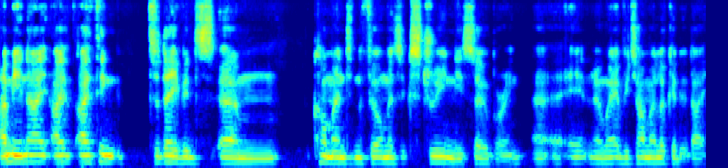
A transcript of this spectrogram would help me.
I mean, I, I, I think to David's um, comment in the film is extremely sobering. Uh, uh, you know, every time I look at it, I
